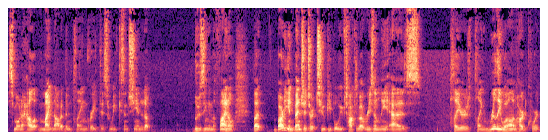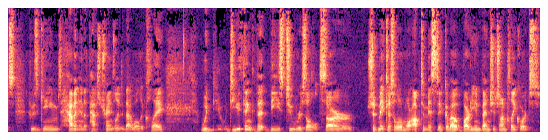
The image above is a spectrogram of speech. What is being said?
Simona Halep might not have been playing great this week since she ended up losing in the final. But Barty and Bencic are two people we've talked about recently as players playing really well on hard courts whose games haven't in the past translated that well to clay. Would you, do you think that these two results are should make us a little more optimistic about Barty and Bencic on clay courts?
